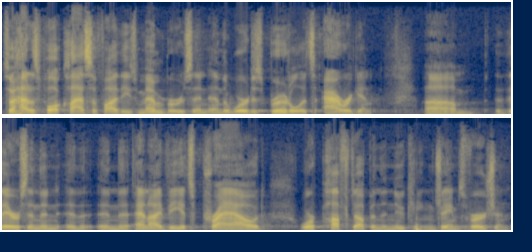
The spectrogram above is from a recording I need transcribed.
So, how does Paul classify these members? And, and the word is brutal, it's arrogant. Um, there's in the, in the, in the NIV, it's proud or puffed up in the New King James Version.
